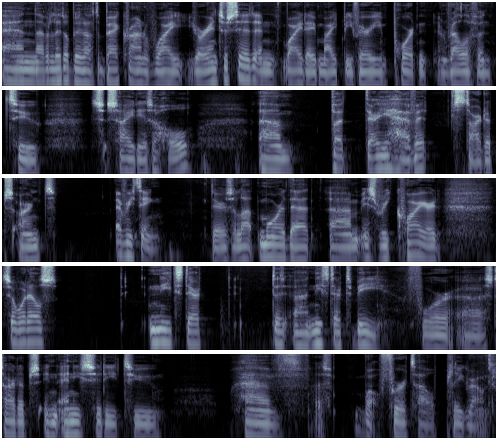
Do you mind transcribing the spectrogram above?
and have a little bit of the background of why you're interested and why they might be very important and relevant to society as a whole. Um, but there you have it. Startups aren't everything. There's a lot more that um, is required. So, what else needs there to, uh, needs there to be for uh, startups in any city to have a well fertile playground,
